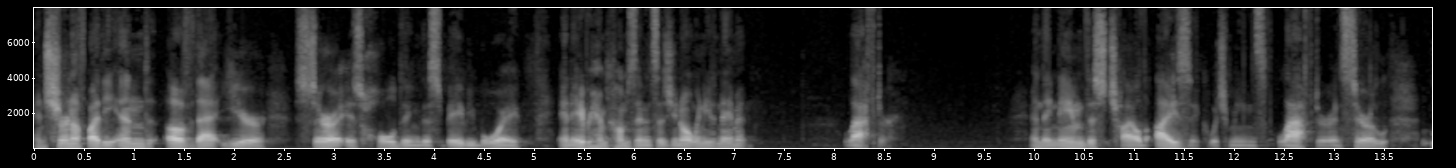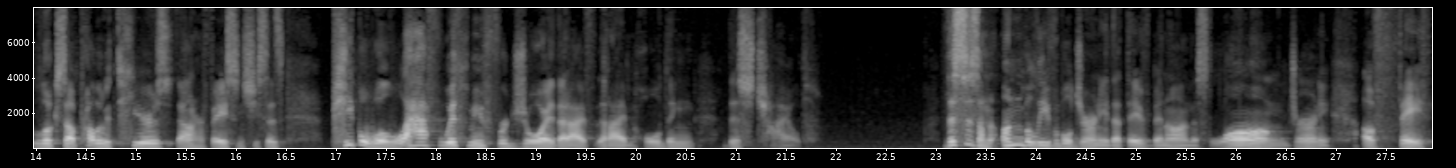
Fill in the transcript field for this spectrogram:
And sure enough, by the end of that year, Sarah is holding this baby boy, and Abraham comes in and says, You know what we need to name it? Laughter. And they named this child Isaac, which means laughter. And Sarah looks up, probably with tears down her face, and she says, People will laugh with me for joy that, I've, that I'm holding this child. This is an unbelievable journey that they've been on, this long journey of faith.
